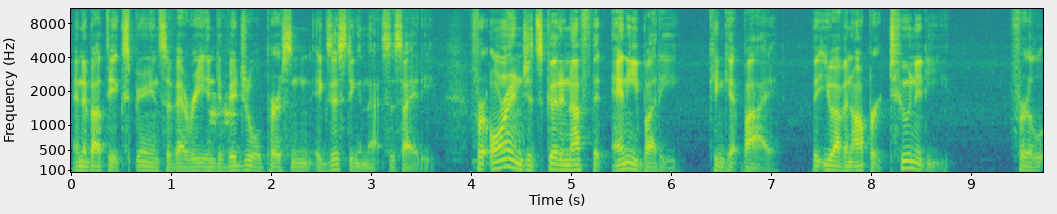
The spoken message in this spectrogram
and about the experience of every individual person existing in that society. For Orange, it's good enough that anybody can get by, that you have an opportunity for,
